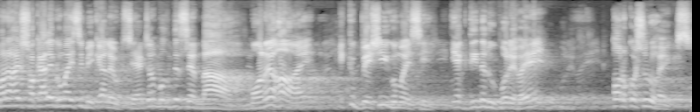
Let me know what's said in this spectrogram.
মনে হয় সকালে ঘুমাইছি, বিকালে উঠছে। একজন বলতেছে, না, মনে হয় একটু বেশি ঘুমাইছি, একদিনের উপরে হয়ে তর্ক শুরু হয়ে গেছে।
